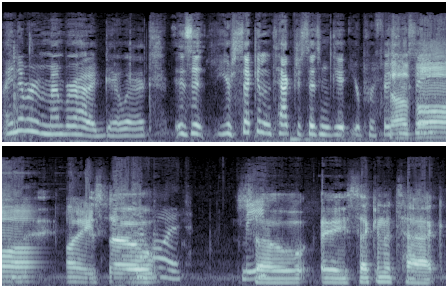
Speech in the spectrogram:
I never remember how to do it. Is it your second attack just doesn't get your proficiency? Avoid. So, Avoid. So a second attack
